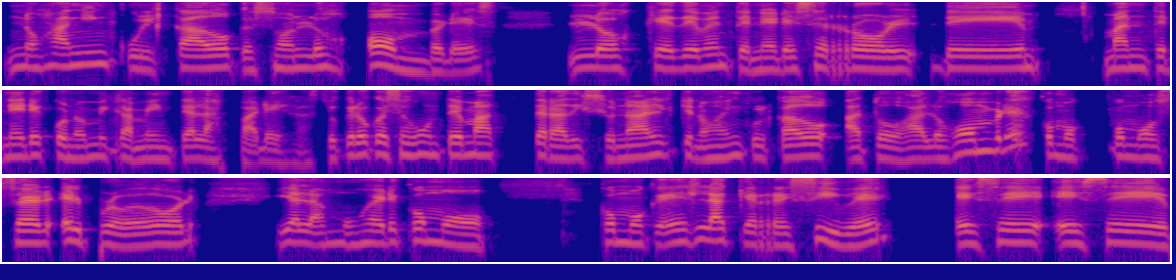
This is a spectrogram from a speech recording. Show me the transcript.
nos han inculcado que son los hombres los que deben tener ese rol de mantener económicamente a las parejas. Yo creo que ese es un tema tradicional que nos ha inculcado a todos, a los hombres como, como ser el proveedor y a las mujeres como, como que es la que recibe ese, ese,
